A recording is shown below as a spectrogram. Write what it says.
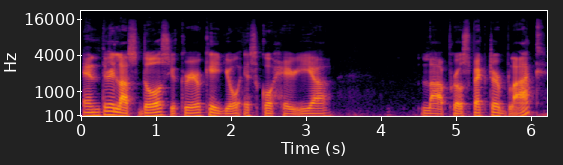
Entre las dos, yo creo que yo escogería la Prospector Black.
